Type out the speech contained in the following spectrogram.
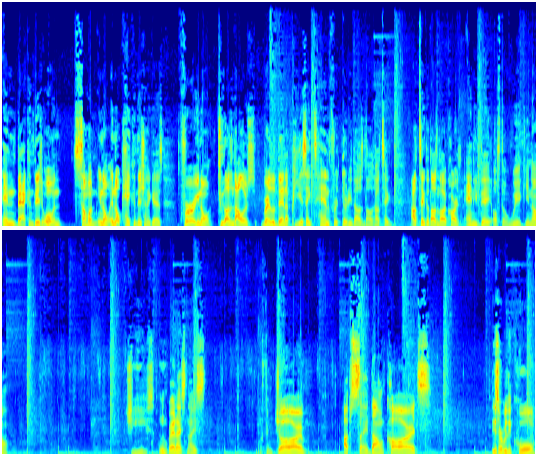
in bad condition, well, in somewhat, you know, in okay condition, I guess, for you know two thousand dollars rather than a PSA ten for thirty thousand dollars. I'll take I'll take the thousand dollar card any day of the week, you know. Jeez, Ooh, red eyes, nice. Morphing Jar, upside down cards. These are really cool.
